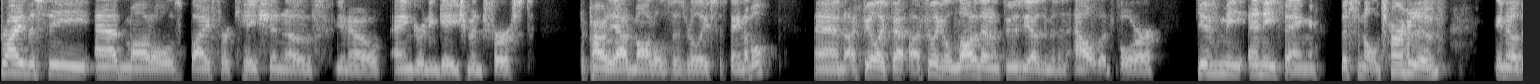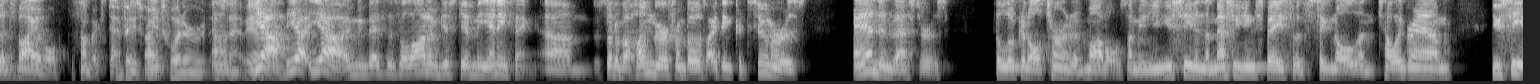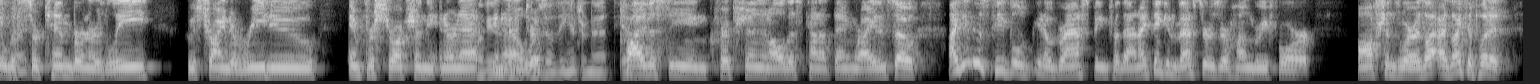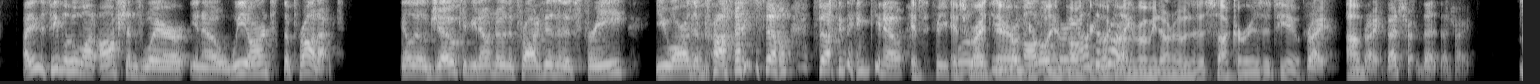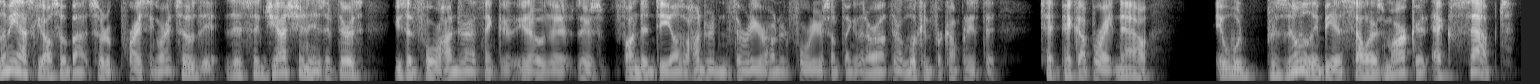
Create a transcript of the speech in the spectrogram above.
privacy ad models bifurcation of you know anger and engagement first to power the ad models is really sustainable and i feel like that i feel like a lot of that enthusiasm is an outlet for give me anything that's an alternative you know that's viable to some extent to facebook right? twitter um, Snap, yeah. yeah yeah yeah i mean there's, a lot of just give me anything um, sort of a hunger from both i think consumers and investors to look at alternative models. I mean, you, you see it in the messaging space with Signal and Telegram. You see it with right. Sir Tim Berners Lee, who's trying to redo infrastructure on the internet. the you know, inventors of the internet, yeah. privacy, encryption, and all this kind of thing, right? And so I think there's people, you know, grasping for that. And I think investors are hungry for options. Where, as I, as I like to put it, I think there's people who want options where you know we aren't the product. You know, little joke: if you don't know who the product is and it's free, you are yes. the product. So, so I think you know it's it's right there. If you're playing poker, you look around the room, you don't know who the sucker is. It's you. Right. Um, right. That's right. That, that's right. Let me ask you also about sort of pricing, right? So the the suggestion is if there's you said 400, I think you know there's funded deals 130 or 140 or something that are out there looking for companies to t- pick up right now. it would presumably be a seller's market, except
